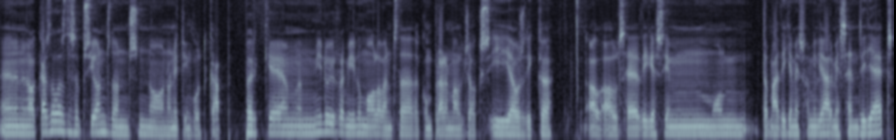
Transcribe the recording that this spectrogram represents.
En el cas de les decepcions, doncs no n'he no tingut cap perquè em miro i remiro molt abans de, de comprar-me els jocs i ja us dic que el, el ser, diguéssim, molt temàtica més familiar, més senzillets,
